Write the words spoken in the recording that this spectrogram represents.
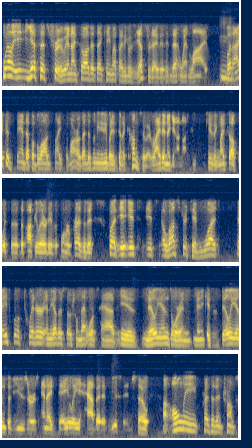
Well, yes, that's true, and I saw that that came up. I think it was yesterday that that went live. Mm. But I could stand up a blog site tomorrow. That doesn't mean anybody's going to come to it, right? And again, I'm not confusing myself with the, the popularity of the former president, but it, it's it's illustrative. What Facebook, Twitter, and the other social networks have is millions, or in many cases, billions of users and a daily habit of usage. So uh, only President Trump's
